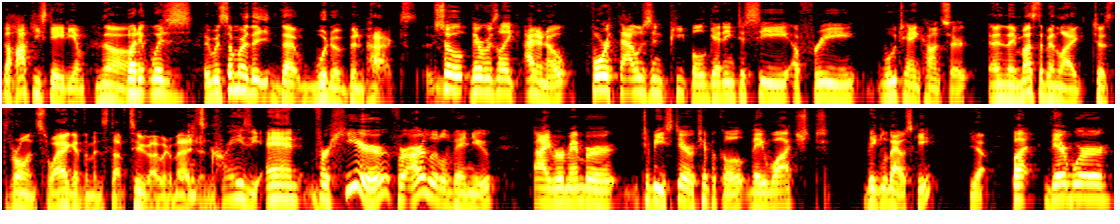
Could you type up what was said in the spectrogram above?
the hockey stadium. No. But it was It was somewhere that that would have been packed. so there was like, I don't know, 4,000 people getting to see a free Wu-Tang concert. And they must have been like just throwing swag at them and stuff too, I would imagine. It's crazy. And for here, for our little venue, I remember to be stereotypical, they watched Big Lebowski, yeah. but there were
